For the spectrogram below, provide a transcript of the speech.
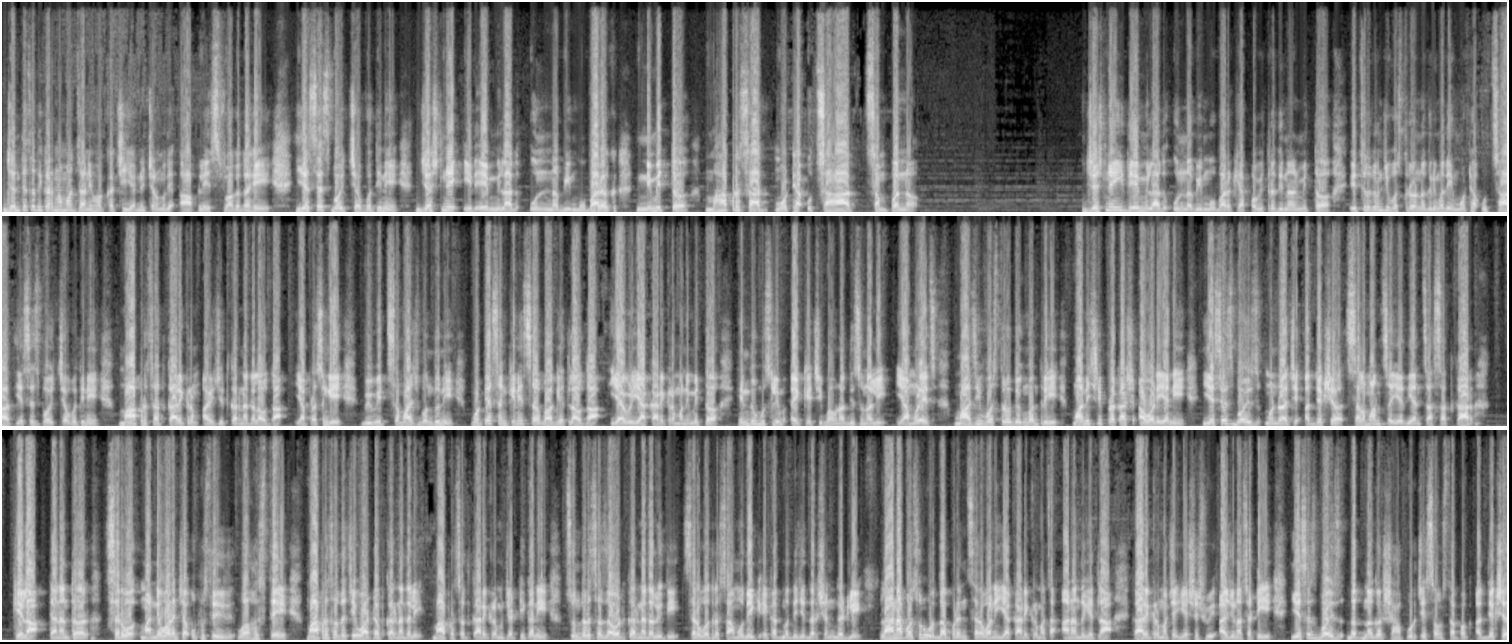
जनतेचा अधिकारनामा जाणीव हक्काची या न्यूज चॅनलमध्ये आपले स्वागत आहे. एस एस बॉयच्या वतीने जश्ने ईद ए मिलाद उन नबी मुबारक निमित्त महाप्रसाद मोठ्या उत्साहात संपन्न. जश्न ईद ए मिलाद उन नबी मुबारक या पवित्र दिनानिमित्त इचलकरंजी वस्त्र नगरीमध्ये मोठ्या उत्साहात एस एस बॉईजच्या वतीने महाप्रसाद कार्यक्रम आयोजित करण्यात आला होता. या प्रसंगी विविध समाज बंधूंनी मोठ्या संख्येने सहभाग घेतला होता. यावेळी या कार्यक्रमानिमित्त हिंदू मुस्लिम ऐक्याची भावना दिसून आली. यामुळेच माजी वस्त्रोद्योग मंत्री मानेश्री प्रकाश आवाडे यांनी एस एस बॉईज मंडळाचे अध्यक्ष सलमान सय्यद यांचा सत्कार केला. त्यानंतर सर्व मान्यवरांच्या उपस्थितीत व हस्ते महाप्रसादाचे वाटप करण्यात आले. महाप्रसाद कार्यक्रमाच्या ठिकाणी सुंदर सजावट करण्यात आली होती. सर्वत्र सामुदायिक एकात्मतेचे दर्शन घडले. लहानापासून वृद्धापर्यंत सर्वांनी या कार्यक्रमाचा आनंद घेतला. कार्यक्रमाच्या यशस्वी आयोजनासाठी एस एस बॉईज दत्तनगर शहापूरचे संस्थापक अध्यक्ष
